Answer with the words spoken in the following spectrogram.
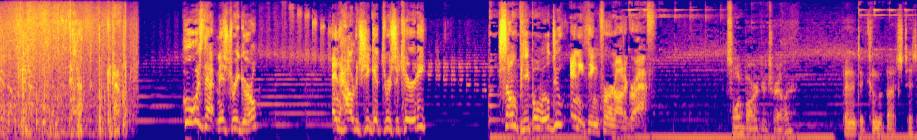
Get up, get up, get up, get up. Who was that mystery girl? And how did she get through security? Some people will do anything for an autograph. Someone borrowed your trailer? Benedict Cumberbatch did.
